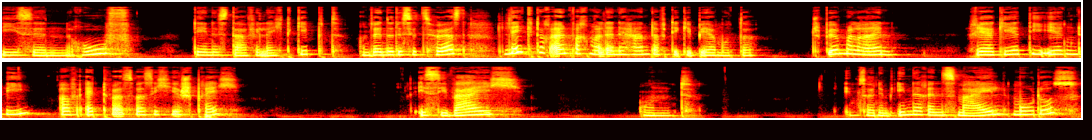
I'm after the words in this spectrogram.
diesen Ruf, den es da vielleicht gibt. Und wenn du das jetzt hörst, leg doch einfach mal deine Hand auf die Gebärmutter. Spür mal rein. Reagiert die irgendwie auf etwas, was ich hier spreche? Ist sie weich und in so einem inneren Smile-Modus?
